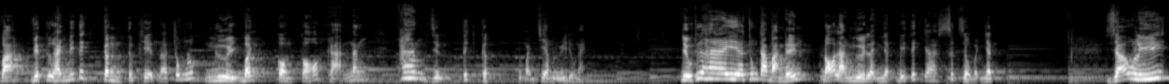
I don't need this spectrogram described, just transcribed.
Và việc cử hành bí tích cần thực hiện trong lúc người bệnh còn có khả năng tham dự tích cực. Các bạn chị em lưu ý điều này. Điều thứ hai chúng ta bàn đến, đó là người lại nhận bí tích à, sức giàu bệnh nhân. Giáo lý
